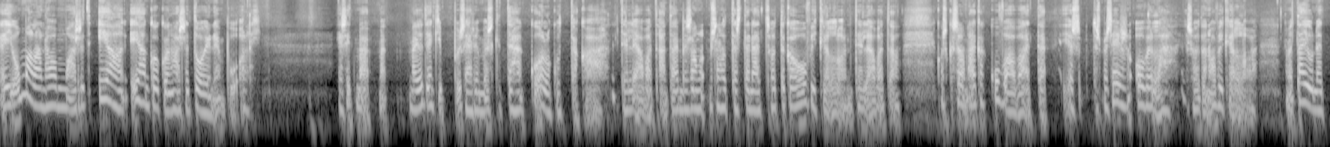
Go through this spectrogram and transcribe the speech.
Ja Jumalan hommaa sitten ihan, ihan kokonaan se toinen puoli. Ja sitten mä, mä mä jotenkin pysähdyn myöskin tähän kolkuttakaa, niin teille avataan. Tai me sanottaisiin tänään, että soittakaa ovikelloa, niin teille avataan. Koska se on aika kuvaavaa, että jos, jos mä seison ovella ja soitan ovikelloa, niin mä tajun, että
